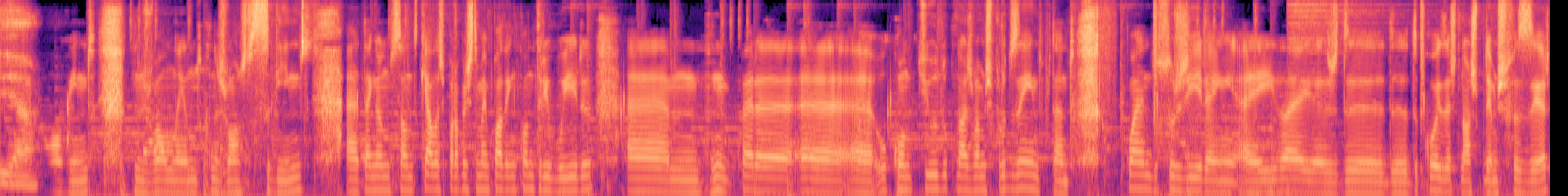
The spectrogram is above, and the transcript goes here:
yeah. estão ouvindo, que nos vão lendo, que nos vão seguindo, uh, tenham noção de que elas próprias também podem contribuir uh, para uh, o conteúdo que nós vamos produzindo. Portanto, quando surgirem ideias de, de, de, coisas que nós podemos fazer,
